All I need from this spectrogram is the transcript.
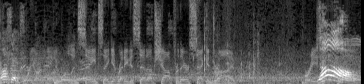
Watch. New Orleans Saints, they get ready to set up shop for their second drive. Brees Yo!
